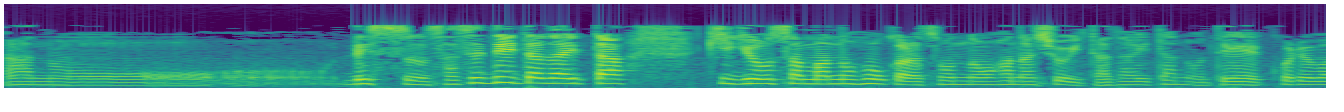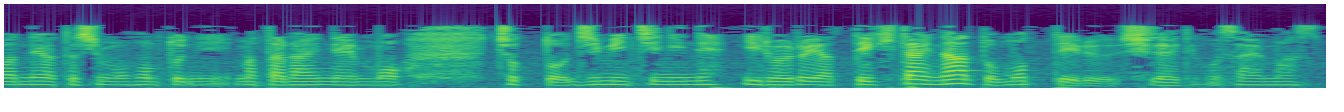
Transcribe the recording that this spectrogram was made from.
あのレッスンさせていただいた企業様の方からそんなお話をいただいたので、これはね、私も本当にまた来年もちょっと地道にね、いろいろやっていきたいなと思っている次第でございます。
